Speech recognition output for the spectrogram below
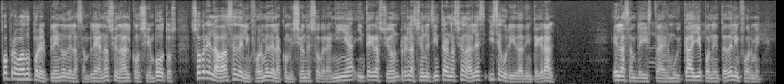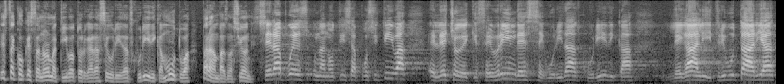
fue aprobado por el Pleno de la Asamblea Nacional con 100 votos sobre la base del informe de la Comisión de Soberanía, Integración, Relaciones Internacionales y Seguridad Integral. El asambleísta Hermuy Calle, ponente del informe, destacó que esta normativa otorgará seguridad jurídica mutua para ambas naciones. Será pues una noticia positiva el hecho de que se brinde seguridad jurídica, legal y tributaria,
